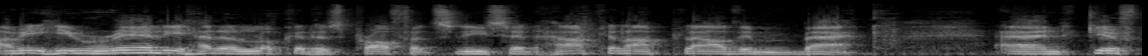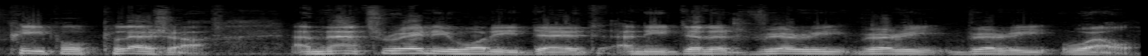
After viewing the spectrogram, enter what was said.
I mean, he really had a look at his profits, and he said, "How can I plow them back, and give people pleasure?" And that's really what he did, and he did it very, very, very well.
